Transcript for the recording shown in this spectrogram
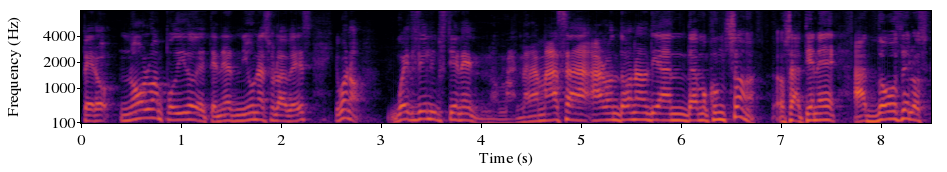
pero no lo han podido detener ni una sola vez. Y bueno, Wade Phillips tiene nada más a Aaron Donald y a Song. O sea, tiene a dos de los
